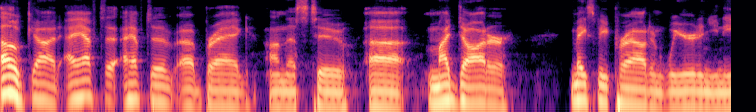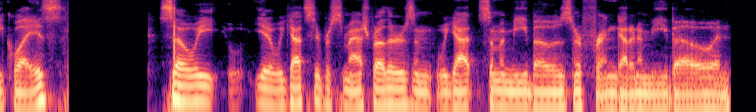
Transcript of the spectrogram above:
Oh God, I have to I have to uh, brag on this too. Uh, my daughter makes me proud in weird and unique ways. So we, you know, we got Super Smash Brothers, and we got some amiibos. And her friend got an amiibo, and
